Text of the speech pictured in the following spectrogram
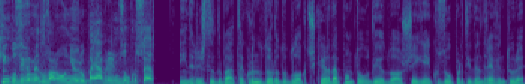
que inclusivamente levaram a União Europeia a abrir-nos um processo. Ainda neste debate, a coordenadora do Bloco de Esquerda apontou o dedo ao Chega e acusou o partido André Ventura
